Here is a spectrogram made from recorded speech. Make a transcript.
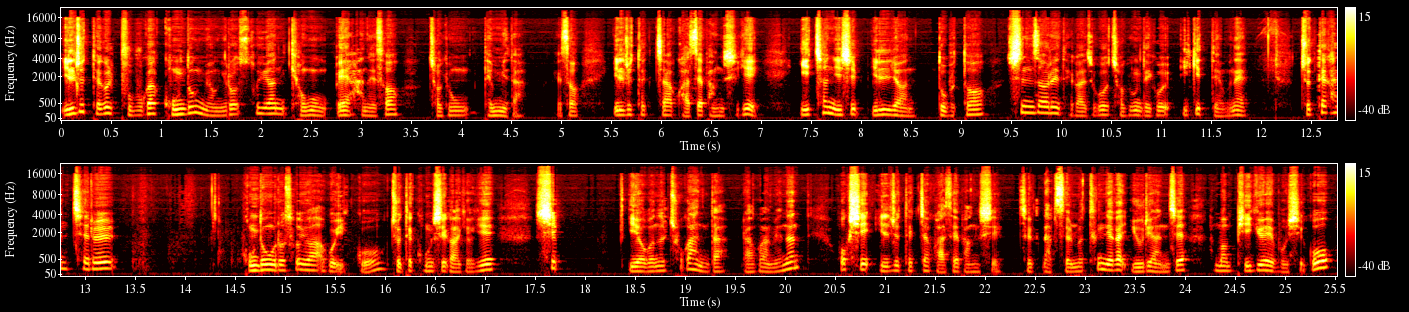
1주택을 부부가 공동 명의로 소유한 경우에 한해서 적용됩니다. 그래서 1주택자 과세 방식이 2021년도부터 신설이 돼가지고 적용되고 있기 때문에 주택 한 채를 공동으로 소유하고 있고 주택 공시가격이 12억 원을 초과한다라고 하면은 혹시 1주택자 과세 방식 즉 납세의무 특례가 유리한지 한번 비교해 보시고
